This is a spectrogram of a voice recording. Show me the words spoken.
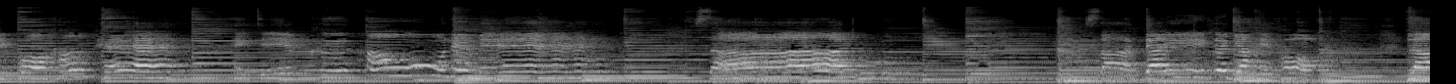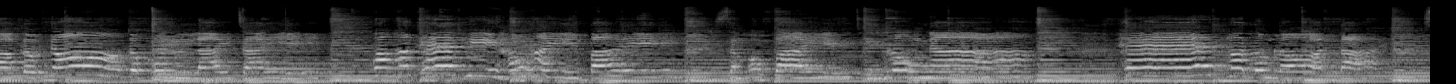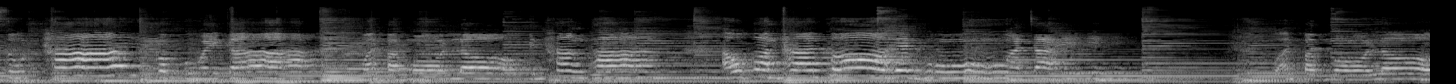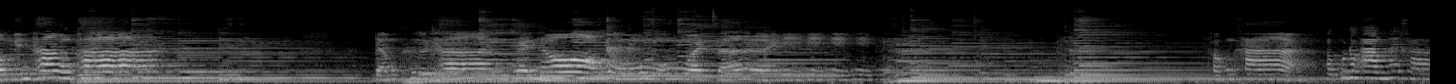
Harry ก่อนทานก็เห็นหัวใจวันปักหมอลอเป็นทางผ่านดำคือทานแท่น้องหัวใจ ขอบคุณค่ะ ขอบคุณน้องอามด้วยค่ะ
